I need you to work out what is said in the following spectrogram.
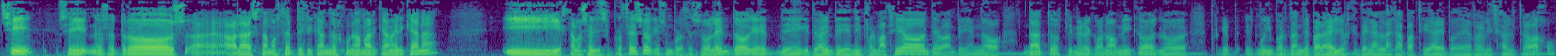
Sí, sí. Nosotros ahora estamos certificando con una marca americana Y estamos en ese proceso, que es un proceso lento, que, te van pidiendo información, te van pidiendo datos, primero económicos, porque es muy importante para ellos que tengan la capacidad de poder realizar el trabajo.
